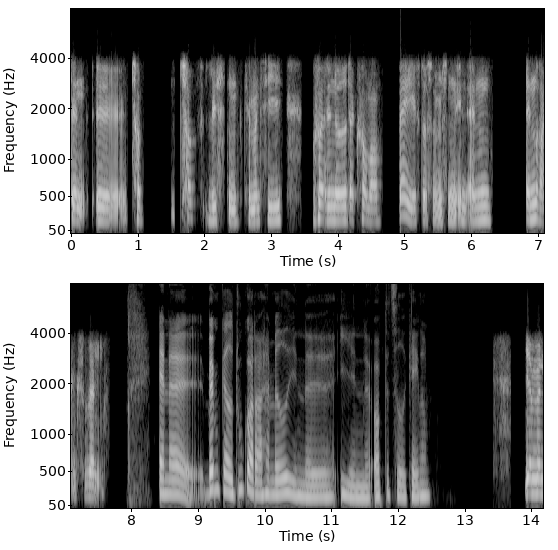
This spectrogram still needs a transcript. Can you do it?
den øh, top, toplisten, kan man sige? Hvorfor er det noget, der kommer bagefter som sådan en anden, anden rangsvalg? Anna, hvem gad du godt at have med i en, øh, i en opdateret kanon? Jamen,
